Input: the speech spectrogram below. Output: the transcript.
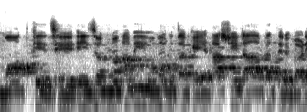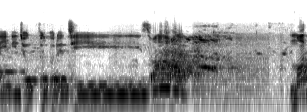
মদ খেয়েছে। এই জন্য আমি অমর তাকে আশিটা বেতের বাড়ি নিযুক্ত করেছি। মদ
